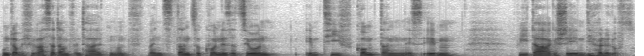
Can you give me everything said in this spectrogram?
unglaublich viel Wasserdampf enthalten und wenn es dann zur Kondensation im Tief kommt, dann ist eben, wie da geschehen, die Hölle Luft.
